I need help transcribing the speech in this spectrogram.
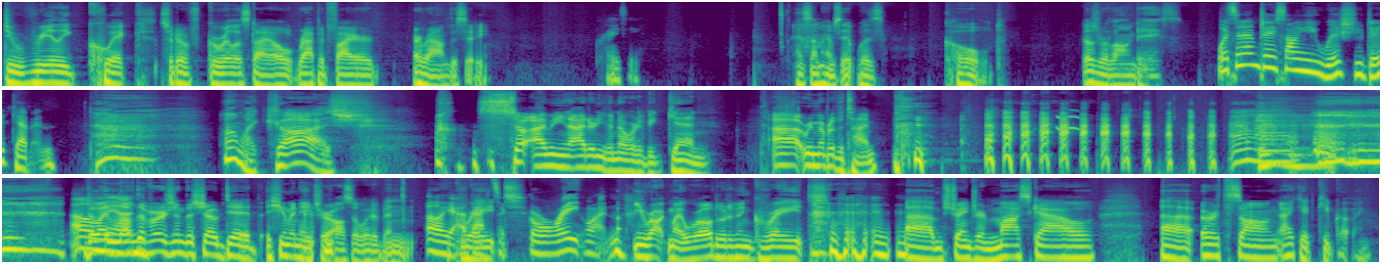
do really quick sort of guerrilla style rapid fire around the city. Crazy. And sometimes it was cold. Those were long days. What's an MJ song you wish you did, Kevin? Oh my gosh. so I mean, I don't even know where to begin. Uh remember the time. Oh, Though I man. love the version the show did, Human Nature also would have been Oh yeah, great. that's a great one. You Rock My World would have been great. um, Stranger in Moscow, uh, Earth Song. I could keep going.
